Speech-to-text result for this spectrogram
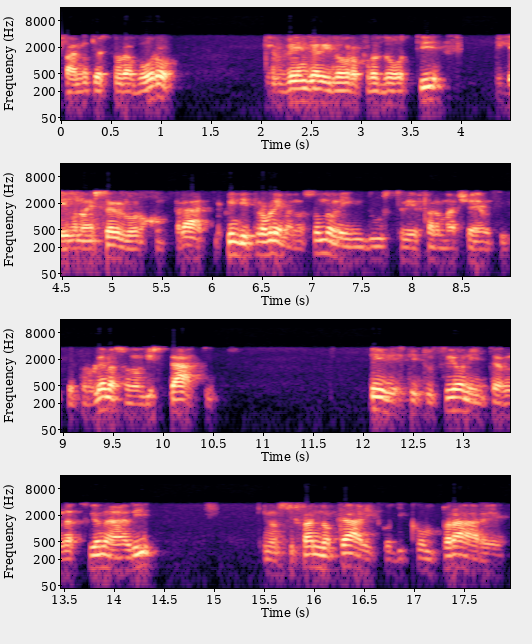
fanno questo lavoro per vendere i loro prodotti e devono essere loro comprati. Quindi il problema non sono le industrie farmaceutiche, il problema sono gli stati e le istituzioni internazionali che non si fanno carico di comprare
